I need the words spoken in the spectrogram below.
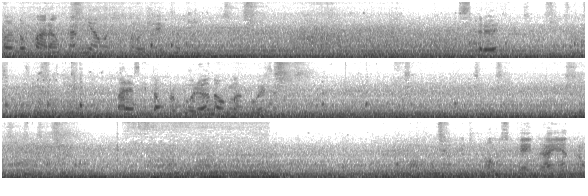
mandou parar um caminhão aqui, pelo jeito. Estranho. Parece que estão procurando alguma coisa. Vamos, se quer entrar, entram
